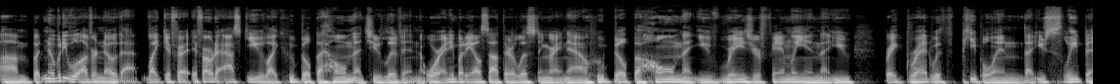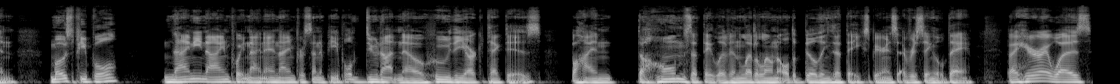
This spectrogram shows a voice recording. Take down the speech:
Um, but nobody will ever know that. Like if I, if I were to ask you, like who built the home that you live in, or anybody else out there listening right now, who built the home that you raise your family in, that you break bread with people in, that you sleep in, most people, ninety nine point nine nine nine percent of people, do not know who the architect is behind the homes that they live in, let alone all the buildings that they experience every single day. But here I was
